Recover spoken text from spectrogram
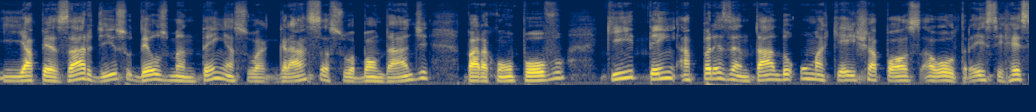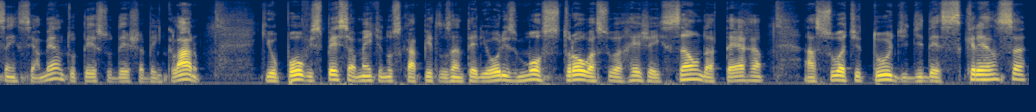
E apesar disso, Deus mantém a sua graça, a sua bondade para com o povo, que tem apresentado uma queixa após a outra. Esse recenseamento, o texto deixa bem claro, que o povo, especialmente nos capítulos anteriores, mostrou a sua rejeição da terra, a sua atitude de descrença,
